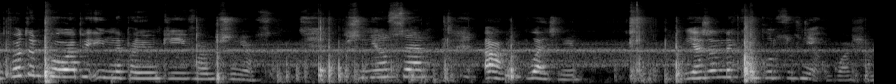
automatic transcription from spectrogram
y, potem połapię inne pająki i wam przyniosę. Przyniosę... A, właśnie. Ja żadnych konkursów nie ogłaszam.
